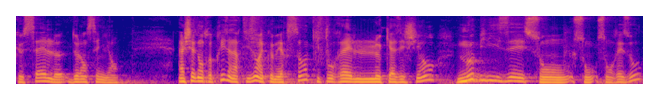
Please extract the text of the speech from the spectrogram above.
que celle de l'enseignant. Un chef d'entreprise, un artisan, un commerçant qui pourrait, le cas échéant, mobiliser son, réseau.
